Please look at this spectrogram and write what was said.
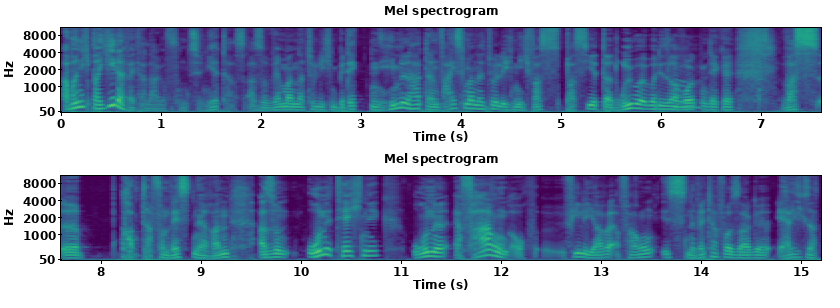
Aber nicht bei jeder Wetterlage funktioniert das. Also wenn man natürlich einen bedeckten Himmel hat, dann weiß man natürlich nicht, was passiert da drüber über dieser mhm. Wolkendecke, was äh, kommt da von Westen heran. Also ohne Technik, ohne Erfahrung, auch viele Jahre Erfahrung, ist eine Wettervorsage, ehrlich gesagt,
